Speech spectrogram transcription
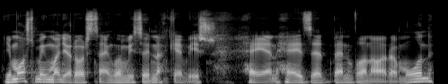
Ugye most még Magyarországon viszonylag kevés helyen, helyzetben van arra mód,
